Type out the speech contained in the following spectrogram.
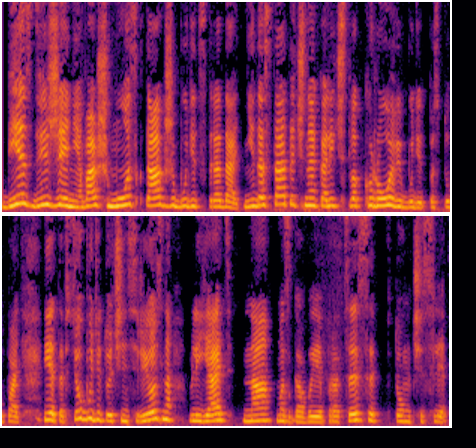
Без движения ваш мозг также будет страдать, недостаточное количество крови будет поступать, и это все будет очень серьезно влиять на мозговые процессы том числе.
